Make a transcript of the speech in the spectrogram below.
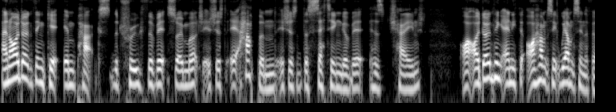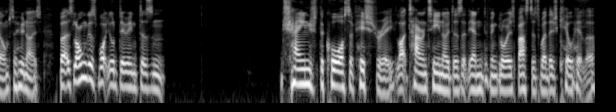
And I don't think it impacts the truth of it so much. It's just, it happened. It's just the setting of it has changed. I, I don't think anything, I haven't seen, we haven't seen the film, so who knows. But as long as what you're doing doesn't change the course of history, like Tarantino does at the end of Inglourious Basterds, where they just kill Hitler,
